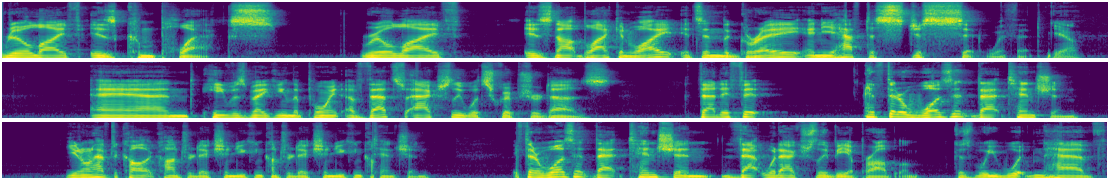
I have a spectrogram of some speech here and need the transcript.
Real life is complex. Real life is not black and white it's in the gray and you have to just sit with it. Yeah. And he was making the point of that's actually what scripture does. That if it if there wasn't that tension you don't have to call it contradiction you can contradiction you can tension. If there wasn't that tension that would actually be a problem because we wouldn't have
